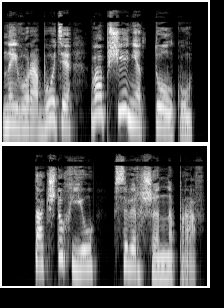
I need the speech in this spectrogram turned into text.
на его работе вообще нет толку. Так что Хью совершенно прав.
